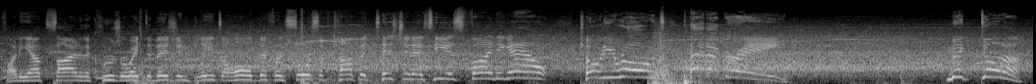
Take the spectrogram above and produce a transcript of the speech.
Fighting outside of the Cruiserweight division bleeds a whole different source of competition as he is finding out Cody Rhodes pedigree. McDonagh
